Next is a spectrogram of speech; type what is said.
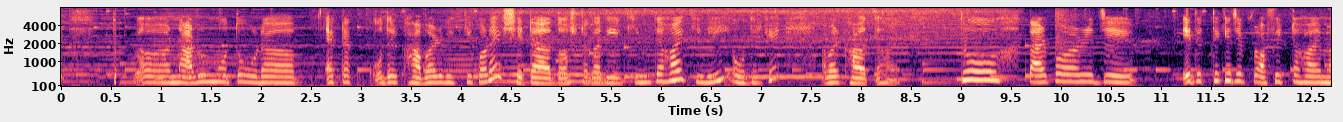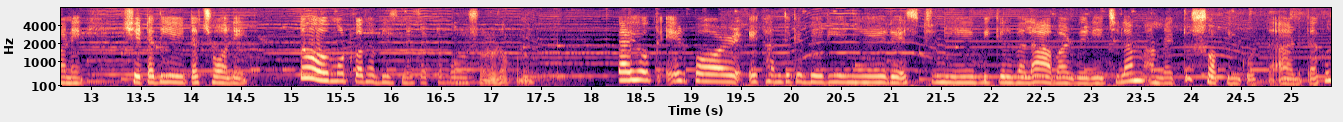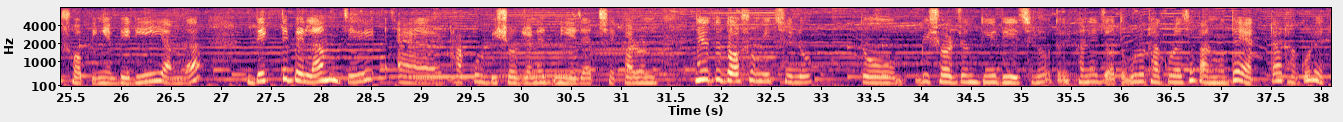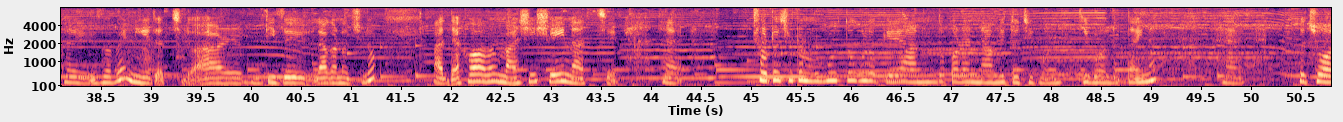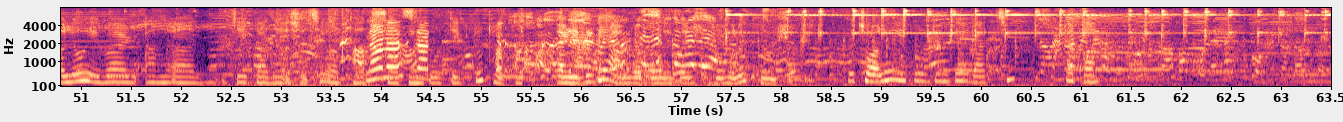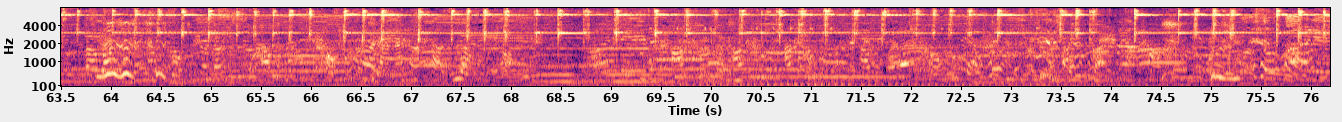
নাড়ুর মতো ওরা একটা ওদের খাবার বিক্রি করে, সেটা দশ টাকা দিয়ে কিনতে হয়, কিনেই ওদেরকে আবার খাওয়াতে হয়। তো তারপর যে এদের থেকে যে প্রফিটটা হয় মানে সেটা দিয়ে এটা চলে। তো মোট কথা বিজনেস একটা বড় সড়ো রকমের যাই হোক এরপর এখান থেকে বেরিয়ে নিয়ে রেস্ট নিয়ে বিকেলবেলা আবার বেরিয়েছিলাম আমরা একটু শপিং করতে। আর দেখো শপিংয়ে বেরিয়েই আমরা দেখতে পেলাম যে ঠাকুর বিসর্জনে নিয়ে যাচ্ছে। কারণ যেহেতু দশমী ছিল তো বিসর্জন দিয়ে দিয়েছিল। তো এখানে যতগুলো ঠাকুর আছে তার মধ্যে একটা ঠাকুর এখানে এইভাবে নিয়ে যাচ্ছিল। আর ডিজে লাগানো ছিল। আর দেখো আমার মাসি সেই নাচছে। হ্যাঁ ছোট ছোট মুহূর্তগুলোকে আনন্দ করার নামই তো জীবন। কি বলো তাই না? হ্যাঁ। তো চলো এবার আমরা যে কাজে এসেছি অর্থাৎ শপিং করতে একটু ঠাকুর আর এদিকে আমরা বোনেদের শুরু হলো ফুল শপিং তো চলো এই পর্যন্তই রাখছি। টাটা। হরে হরে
